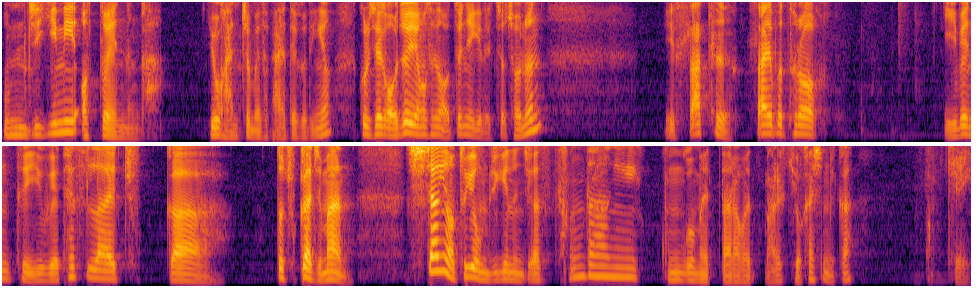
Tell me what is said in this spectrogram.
움직임이 어떠했는가 요 관점에서 봐야 되거든요. 그리고 제가 어제 영상에 어떤 얘기를 했죠? 저는 이 사트 사이버 트럭 이벤트 이후에 테슬라의 주가 또 주가지만 시장이 어떻게 움직이는지가 상당히 궁금했다라고 말 기억하십니까? 오케이.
